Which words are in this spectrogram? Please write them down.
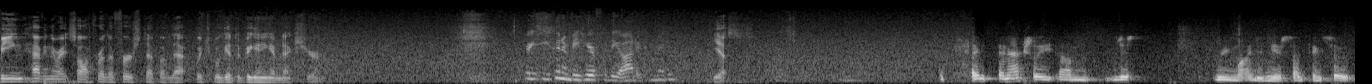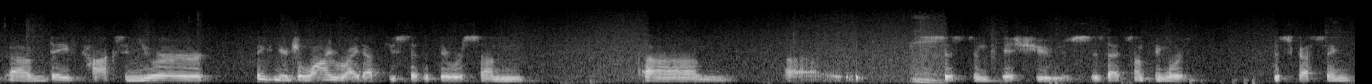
being having the right software, the first step of that, which we'll get the beginning of next year. Are you going to be here for the audit committee? Yes. And, and actually, um, just reminded me of something. So, um, Dave Cox, in your, I think in your July write-up, you said that there were some um, uh, system issues. Is that something worth discussing?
